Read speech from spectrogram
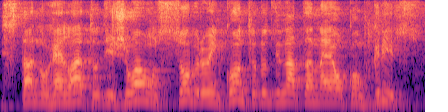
Está no relato de João sobre o encontro de Natanael com Cristo.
